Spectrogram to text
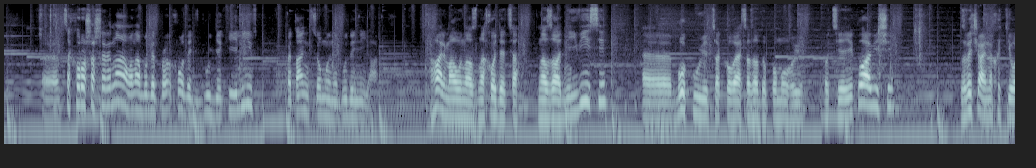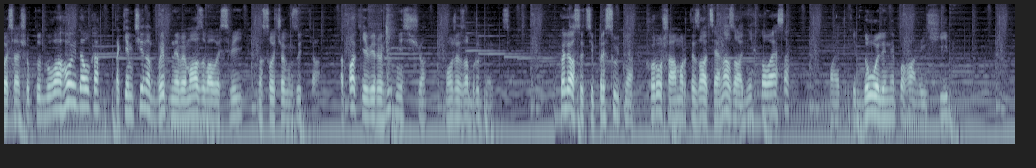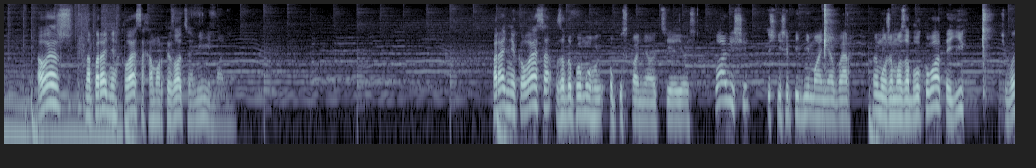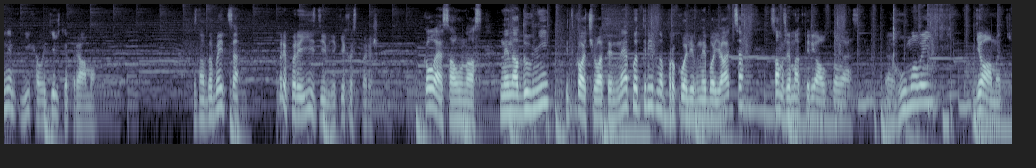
Це хороша ширина, вона буде проходити в будь-який ліфт, питань в цьому не буде ніяких. Гальма у нас знаходяться на задній вісі, е, блокуються колеса за допомогою оцієї клавіші. Звичайно, хотілося, щоб тут була гойдалка, таким чином ви б не вимазували свій носочок взуття. А так є вірогідність, що може забруднитися. В колясиці присутня хороша амортизація на задніх колесах, має такий доволі непоганий хід. Але ж на передніх колесах амортизація мінімальна. Передні колеса за допомогою опускання цієї ось клавіші, точніше піднімання вверх, ми можемо заблокувати їх, щоб вони їхали тільки прямо. Знадобиться при переїзді в якихось перешкод. Колеса у нас не надувні, підкачувати не потрібно, проколів не бояться. Сам же матеріал колес е, гумовий, діаметр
